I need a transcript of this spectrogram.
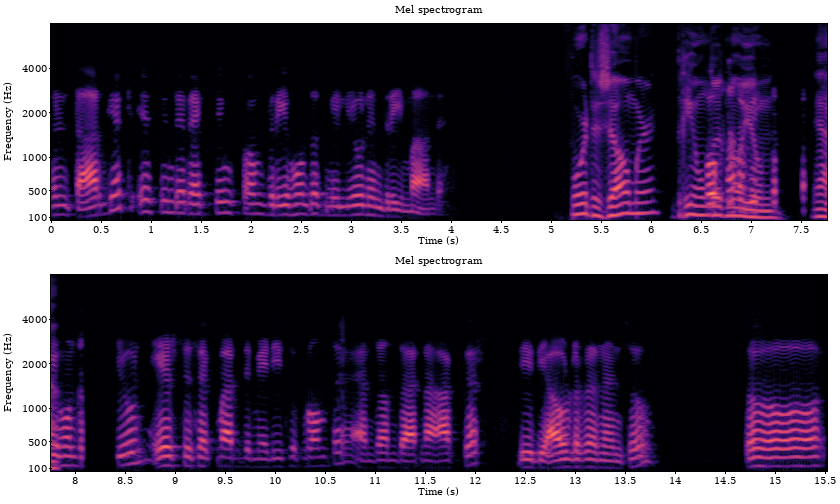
Een target is in de richting van 300 miljoen in drie maanden. Voor de zomer 300 miljoen. Ja. 300 miljoen. Eerst zeg maar de medische fronten en dan daarna achter, die, die ouderen en zo. So,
